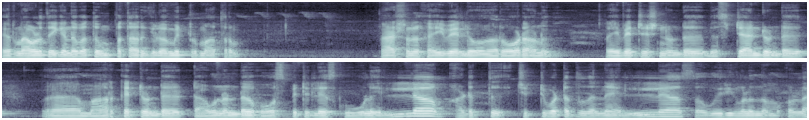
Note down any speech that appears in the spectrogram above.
എറണാകുളത്തേക്കാണ്ട് പത്ത് മുപ്പത്താറ് കിലോമീറ്റർ മാത്രം നാഷണൽ ഹൈവേ ലോ റോഡാണ്. റെയിൽവേ സ്റ്റേഷനുണ്ട് ബസ് സ്റ്റാൻഡുണ്ട് മാർക്കറ്റുണ്ട് ടൗണുണ്ട് ഹോസ്പിറ്റൽ സ്കൂൾ എല്ലാം അടുത്ത് ചുറ്റുവട്ടത്ത് തന്നെ എല്ലാ സൗകര്യങ്ങളും നമുക്കുള്ള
